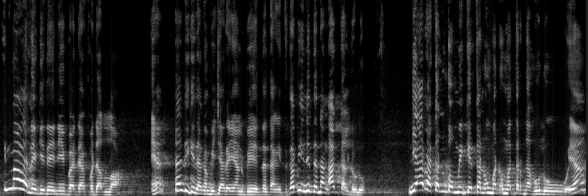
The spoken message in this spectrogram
Di mana kita ini ibadah kepada Allah? Ya, nanti kita akan bicara yang lebih tentang itu. Tapi ini tentang akal dulu. Diarahkan untuk memikirkan umat-umat terdahulu, ya.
